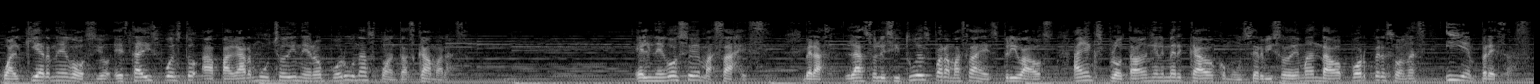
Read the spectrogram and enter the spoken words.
cualquier negocio está dispuesto a pagar mucho dinero por unas cuantas cámaras. El negocio de masajes. Verás, las solicitudes para masajes privados han explotado en el mercado como un servicio demandado por personas y empresas.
